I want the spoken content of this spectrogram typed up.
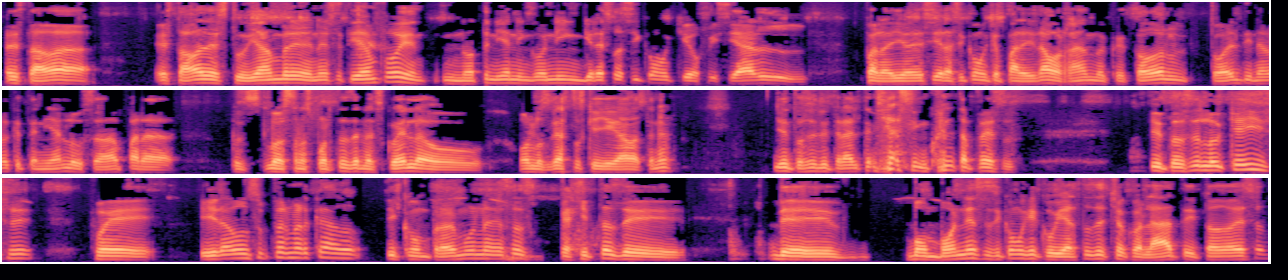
Estaba, estaba de estudiambre en ese tiempo y no tenía ningún ingreso así como que oficial para yo decir, así como que para ir ahorrando, que todo, el- todo el dinero que tenía lo usaba para pues, los transportes de la escuela o, o los gastos que llegaba a tener. Y entonces literal tenía 50 pesos. Y entonces lo que hice fue ir a un supermercado y comprarme una de esas cajitas de, de bombones así como que cubiertos de chocolate y todo eso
